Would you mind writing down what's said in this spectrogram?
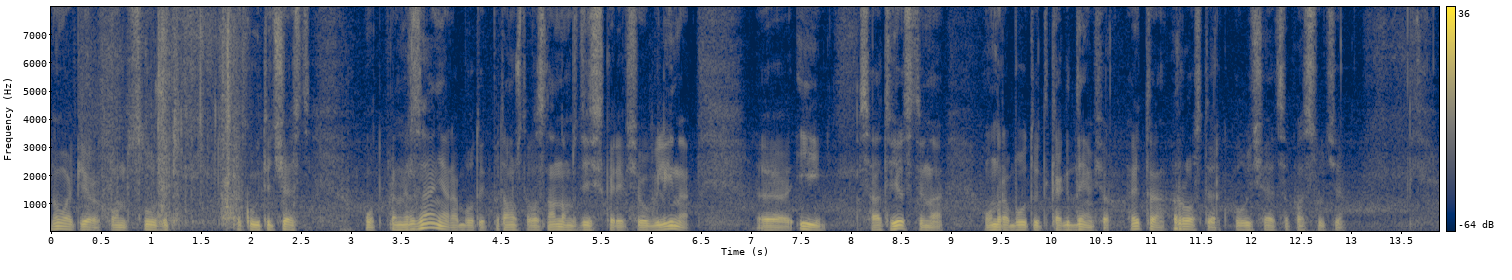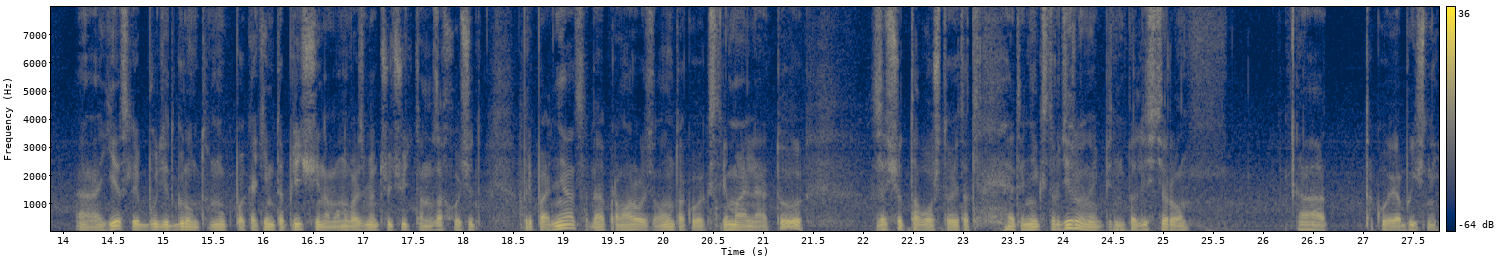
Ну, во-первых, он служит какую-то часть от промерзания работает, потому что в основном здесь, скорее всего, глина. Э, и, соответственно, он работает как демпфер. Это ростерк получается, по сути. А если будет грунт, ну, по каким-то причинам, он возьмет чуть-чуть, там, захочет приподняться, да, проморозил, он такой экстремальный, то за счет того, что этот, это не экструдированный полистирол, а такой обычный,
